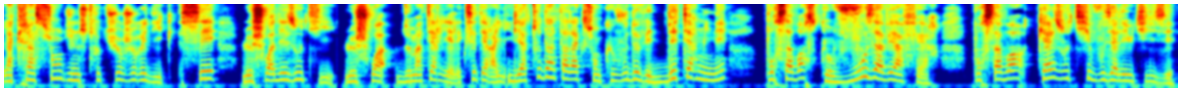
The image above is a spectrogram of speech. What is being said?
la création d'une structure juridique, c'est le choix des outils, le choix de matériel, etc. Il y a tout un tas d'actions que vous devez déterminer pour savoir ce que vous avez à faire, pour savoir quels outils vous allez utiliser,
